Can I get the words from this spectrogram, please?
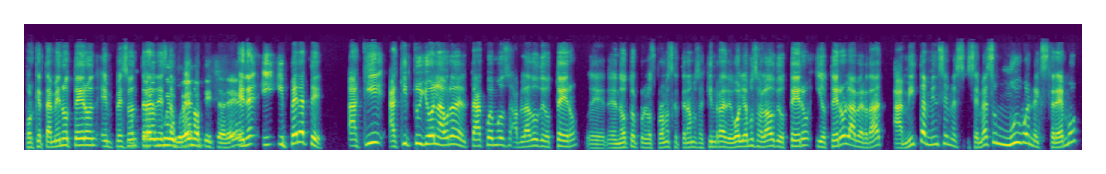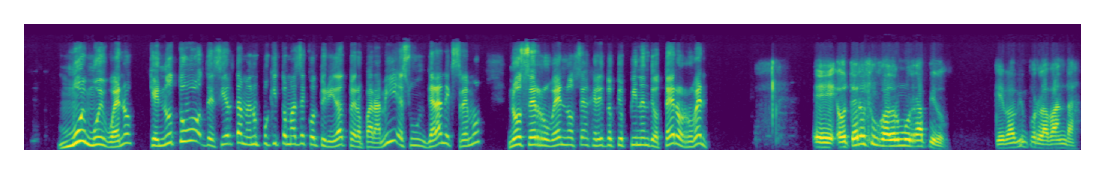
porque también Otero empezó a entrar Otero en es esta. Muy bueno, teacher, ¿eh? en el- y, y espérate, aquí, aquí tú y yo en la hora del taco hemos hablado de Otero, eh, en otro por los programas que tenemos aquí en Radio Gol, y hemos hablado de Otero, y Otero, la verdad, a mí también se me, se me hace un muy buen extremo, muy, muy bueno, que no tuvo de cierta manera un poquito más de continuidad, pero para mí es un gran extremo. No sé, Rubén, no sé, Angelito, ¿qué opinan de Otero, Rubén? Eh, Otero es un jugador muy rápido, que va bien por la banda,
